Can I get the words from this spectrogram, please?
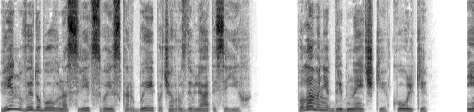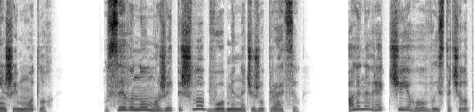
Він видобув на світ свої скарби і почав роздивлятися їх поламані дрібнички, кульки, інший мотлох. Усе воно, може, й пішло б в обмін на чужу працю, але навряд чи його вистачило б,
